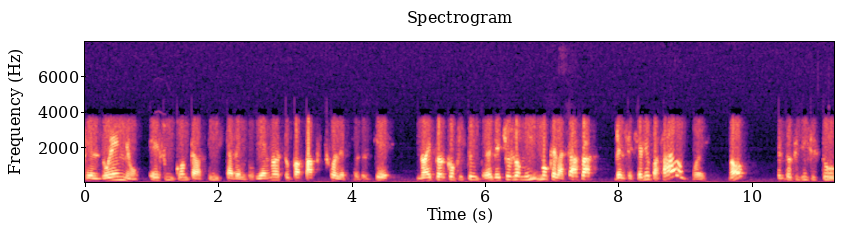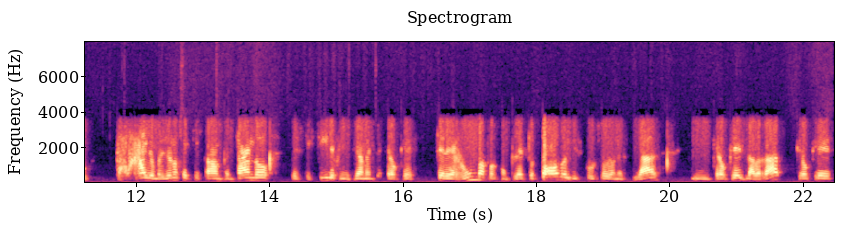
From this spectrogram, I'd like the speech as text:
que el dueño es un contratista del gobierno de tu papá, pues, pues es que no hay peor conflicto de interés. De hecho, es lo mismo que la casa del sexenio pasado, pues, ¿no? Entonces dices tú, caray, hombre, yo no sé qué estaban pensando. Este, sí, definitivamente creo que se derrumba por completo todo el discurso de honestidad y creo que, la verdad, creo que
